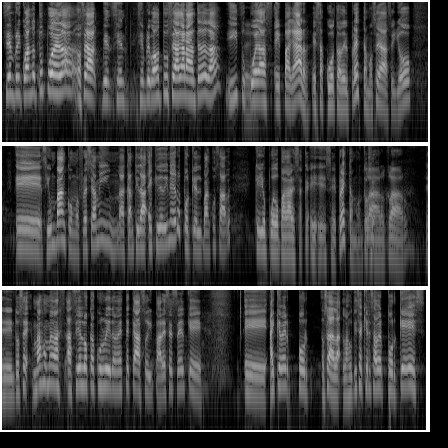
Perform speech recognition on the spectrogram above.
Siempre y cuando tú puedas, o sea, siempre y cuando tú seas garante, ¿verdad? Y tú puedas eh, pagar esa cuota del préstamo. O sea, si yo, eh, si un banco me ofrece a mí una cantidad X de dinero, es porque el banco sabe que yo puedo pagar e, ese préstamo. claro, claro. Eh, entonces, más o menos así es lo que ha ocurrido en este caso y parece ser que hay que ver por, o sea, la, la justicia quiere saber por qué es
